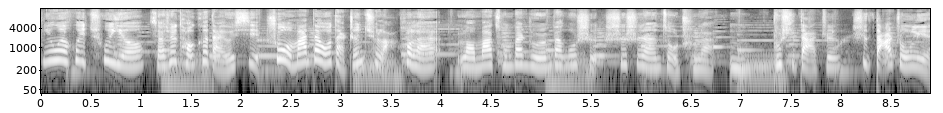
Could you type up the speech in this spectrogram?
因为会出油。小学逃课打游戏，说我妈带我打针去了。后来老妈从班主任办公室施施然走出来，嗯，不是打针，是打肿脸。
